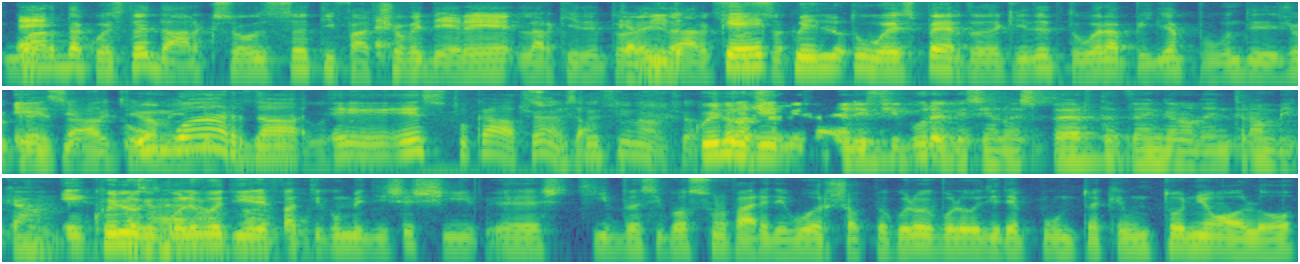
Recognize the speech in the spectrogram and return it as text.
guarda eh, questo è Dark Souls ti faccio eh, vedere l'architettura capito, di Dark Souls. quello... tu esperto di architettura pigli appunti e dici ok esatto. sì, effettivamente oh, guarda questo, questo, è, sto cazzo certo, esatto. sì, no, certo. quello che... c'è bisogno di figure che siano esperte e vengano da entrambi i campi. E quello che volevo dire infatti. come dice eh, Steve si possono fare dei workshop. Quello che volevo dire appunto è che un toniolo può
